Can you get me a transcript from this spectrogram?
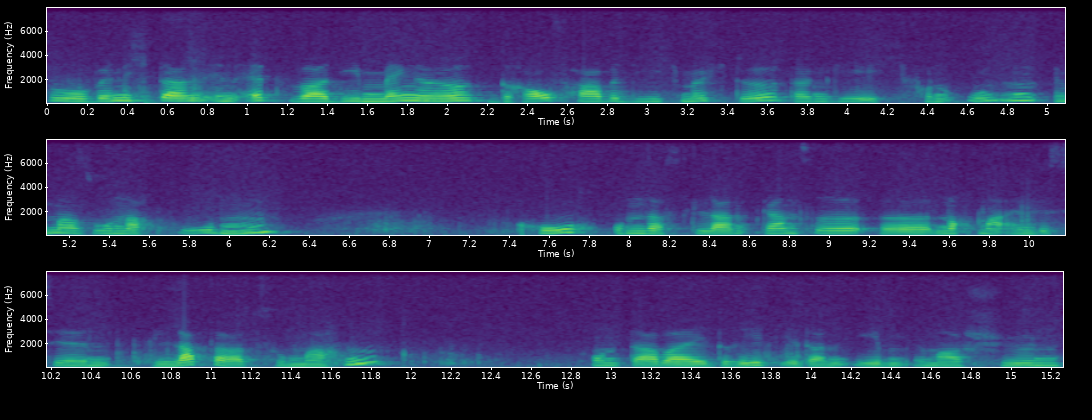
So, wenn ich dann in etwa die Menge drauf habe, die ich möchte, dann gehe ich von unten immer so nach oben hoch, um das Ganze äh, nochmal ein bisschen glatter zu machen. Und dabei dreht ihr dann eben immer schön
